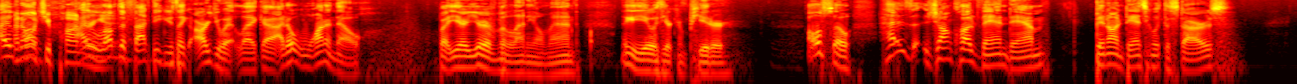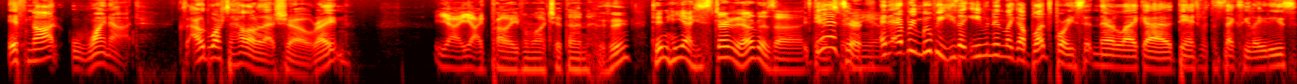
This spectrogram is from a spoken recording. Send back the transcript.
I, don't love- want you pondering. I love it. the fact that you can just like argue it. Like uh, I don't want to know, but you're you're a millennial, man. Look at you with your computer. Also, has Jean Claude Van Damme been on Dancing with the Stars? If not, why not? Because I would watch the hell out of that show, right? Yeah, yeah. I'd probably even watch it then. Is he Didn't he? Yeah, he started out as a dancer. dancer? yeah. And every movie, he's like even in like a Bloodsport, he's sitting there like uh, dancing with the sexy ladies.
